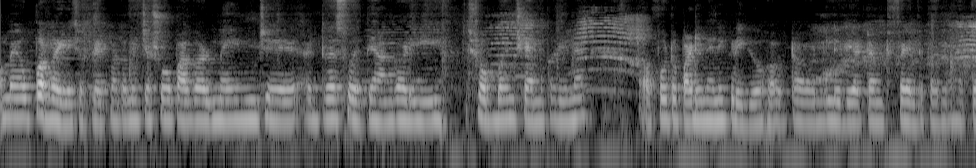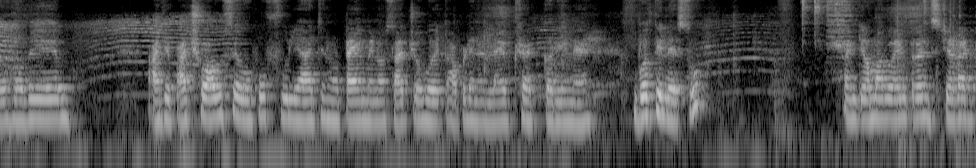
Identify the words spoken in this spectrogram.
અમે ઉપર રહીએ છીએ ફ્લેટમાં, તો નીચે શોપ આગળ મેઇન જે એડ્રેસ હોય ત્યાં આગળ એ શોપ બંધ છે એમ કરીને ફોટો પાડીને નીકળી ગયો હોટ ડિલિવરી અટેમ્પ્ટ ફેલ કરીને. તો હવે આજે પાછો આવશે હોપફુલી આજનો ટાઈમ એનો સાચો હોય તો આપણે એને લાઈવ ટ્રેક કરીને ગોતી લેશું. કારણ કે અમારું એન્ટ્રન્સ જરાક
